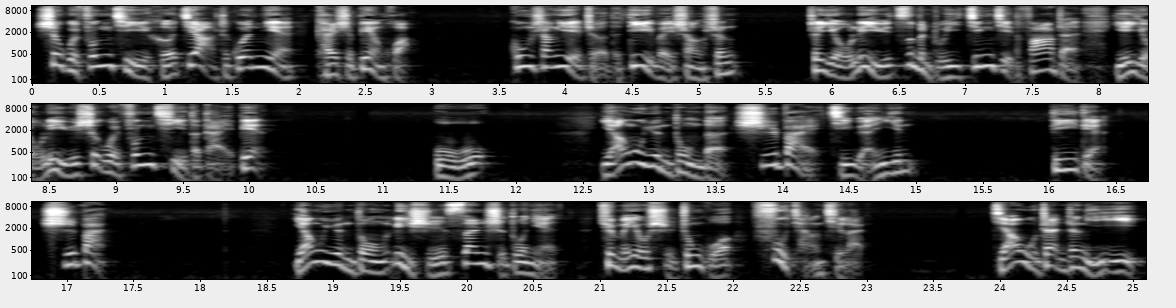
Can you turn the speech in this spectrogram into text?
社会风气和价值观念开始变化，工商业者的地位上升，这有利于资本主义经济的发展，也有利于社会风气的改变。五。洋务运动的失败及原因。第一点，失败。洋务运动历时三十多年，却没有使中国富强起来。甲午战争一役，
